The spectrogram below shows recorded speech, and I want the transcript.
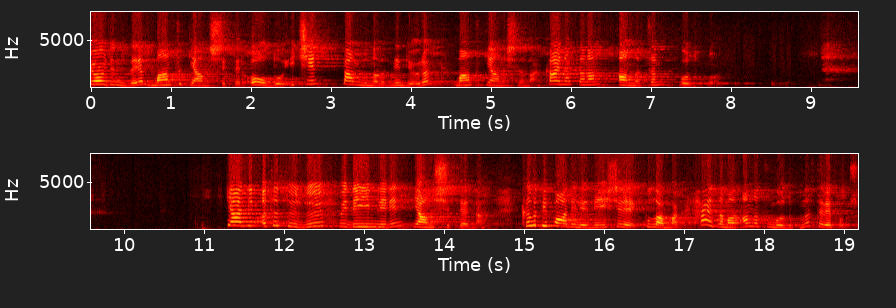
Gördüğünüz üzere mantık yanlışlıkları olduğu için ben buna da ne diyorum? Mantık yanlışlığından kaynaklanan anlatım bozukluğu. Geldim atasözü ve deyimlerin yanlışlıklarına. Kalıp ifadeleri değiştirerek kullanmak her zaman anlatım bozukluğuna sebep olur.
